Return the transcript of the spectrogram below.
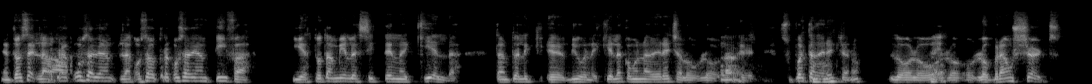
Entonces, la, otra cosa de, la cosa, otra cosa de Antifa, y esto también lo existe en la izquierda, tanto en, eh, digo, en la izquierda como en la derecha, lo, eh, supuesta derecha, ¿no? los brown shirts,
